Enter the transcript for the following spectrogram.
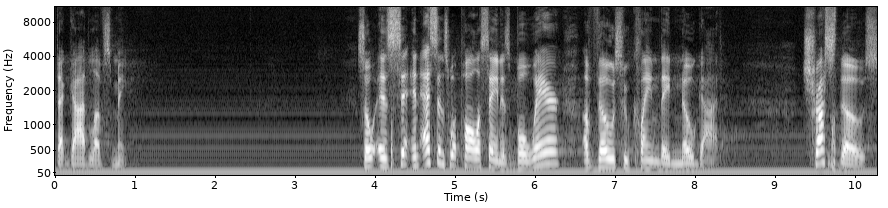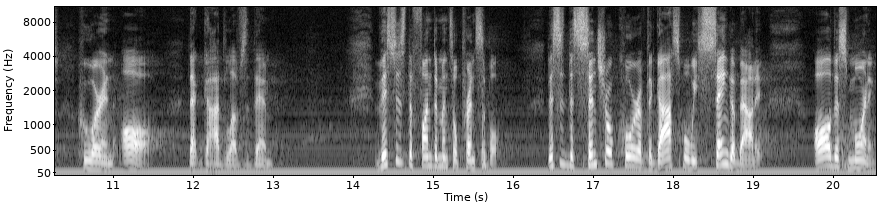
that God loves me. So, in essence, what Paul is saying is beware of those who claim they know God. Trust those who are in awe that God loves them. This is the fundamental principle. This is the central core of the gospel. We sang about it all this morning.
